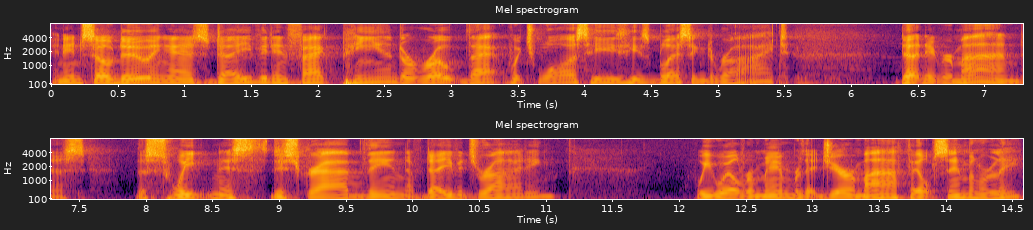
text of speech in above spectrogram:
And in so doing, as David in fact penned or wrote that which was his, his blessing to write, doesn't it remind us the sweetness described then of David's writing? We well remember that Jeremiah felt similarly,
